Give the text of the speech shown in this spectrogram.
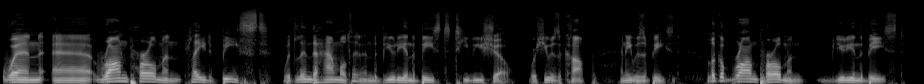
when uh, Ron Perlman played Beast with Linda Hamilton in the Beauty and the Beast TV show, where she was a cop and he was a beast. Look up Ron Perlman, Beauty and the Beast,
